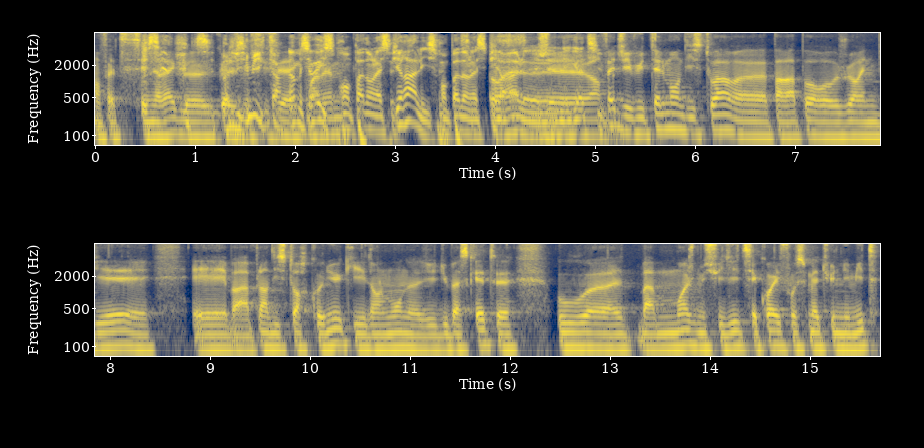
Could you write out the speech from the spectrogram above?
En fait, c'est une règle que je limite, fait hein. Non, mais c'est vrai, il se prend pas dans la spirale. Il se prend pas dans la spirale Ouais, euh, négative. En fait, j'ai vu tellement d'histoires euh, par rapport aux joueurs NBA et, et bah, plein d'histoires connues qui dans le monde du, du basket euh, où euh, bah, moi je me suis dit, sais quoi, il faut se mettre une limite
